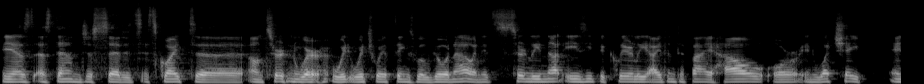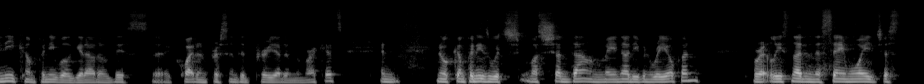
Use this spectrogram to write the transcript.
Yeah, as, as Dan just said, it's it's quite uh, uncertain where which way things will go now, and it's certainly not easy to clearly identify how or in what shape any company will get out of this uh, quite unprecedented period in the markets. And you know, companies which must shut down may not even reopen, or at least not in the same way, just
